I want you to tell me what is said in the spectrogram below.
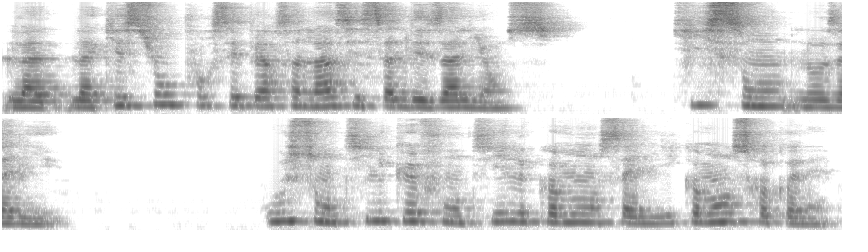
La, question pour ces personnes-là, c'est celle des alliances. Qui sont nos alliés? Où sont-ils? Que font-ils? Comment on s'allie? Comment on se reconnaît?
